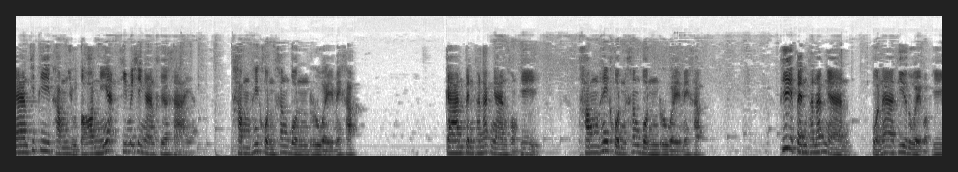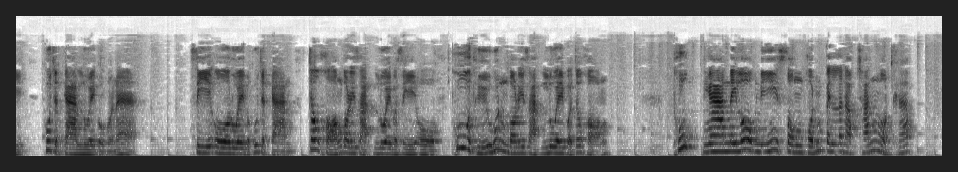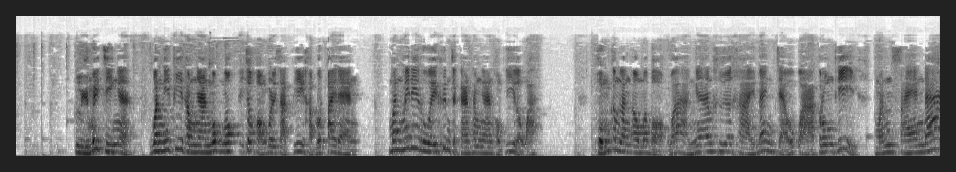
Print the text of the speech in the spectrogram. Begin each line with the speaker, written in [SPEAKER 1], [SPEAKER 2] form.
[SPEAKER 1] งานที่พี่ทำอยู่ตอนเนี้ย ที่ไม่ใช่งานเครือข่ายอะทำให้คนข้างบนรวยไหมครับ การเป็นพนักงานของพี่ทำให้คนข้างบนรวยไหมครับ พี่เป็นพนักงานหัวหน้าพี่รวยกว่าพี่ ผู้จัดการรวยกว่าหัวหน้า CEO รวยกว่าผู้จัดการ เจ้าของบริษัทรวยกว่า CEO ผู้ถือหุ้นบริษัทรวยกว่าเจ้าของ ทุกงานในโลกนี้ส่งผลเป็นระดับชั้นหมดครับ หรือไม่จริงอะ วันนี้พี่ทำงานงกงกไอ้เจ้าของบริษัทพี่ขับรถป้ายแดง มันไม่ได้รวยขึ้นจากการทำงานของพี่หรอวะ ผมกำลังเอามาบอกว่างานเครือข่ายแม่งแจ๋วกว่าตรงที่มันแซงได้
